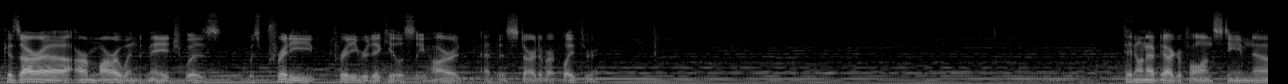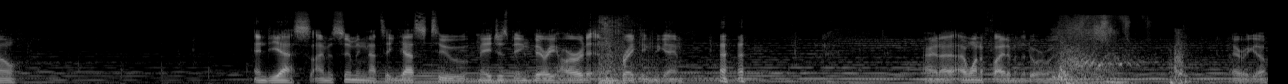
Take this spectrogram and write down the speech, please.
Because our uh, our Morrowind mage was was pretty pretty ridiculously hard at the start of our playthrough. They don't have Daggerfall on Steam, no. And yes, I'm assuming that's a yes to mages being very hard and then breaking the game. Alright, I, I want to fight him in the doorway. There we go.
